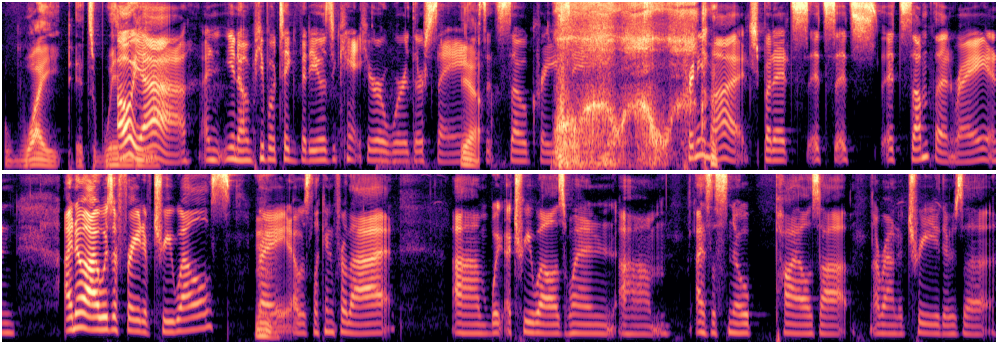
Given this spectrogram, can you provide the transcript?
white. It's windy. Oh yeah, and you know people take videos. You can't hear a word they're saying. Yeah. It's so crazy. Pretty much, but it's it's it's it's something, right? And I know I was afraid of tree wells, Hmm. right? I was looking for that. Um, a tree well is when, um, as the snow piles up around a tree, there's a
